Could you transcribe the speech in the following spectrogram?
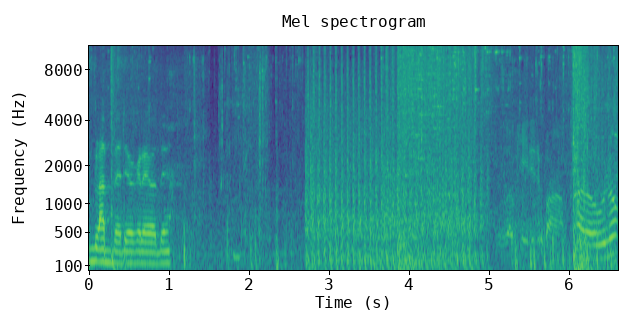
Black Bear, yo creo, tío. You located a bomb. Cada uno.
